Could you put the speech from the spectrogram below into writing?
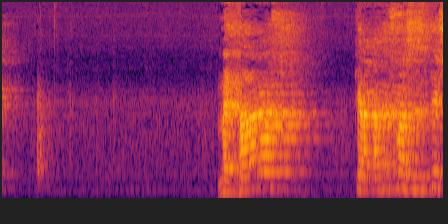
με θάρρος και να καθίσουμε να συζητήσουμε.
